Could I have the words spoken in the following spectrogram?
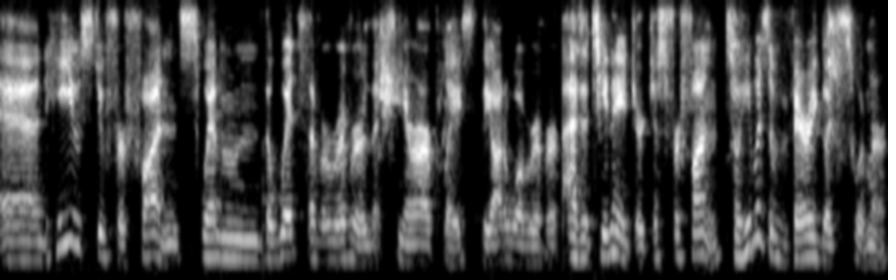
and he used to, for fun, swim the width of a river that's near our place, the Ottawa River, as a teenager, just for fun. So he was a very good swimmer.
